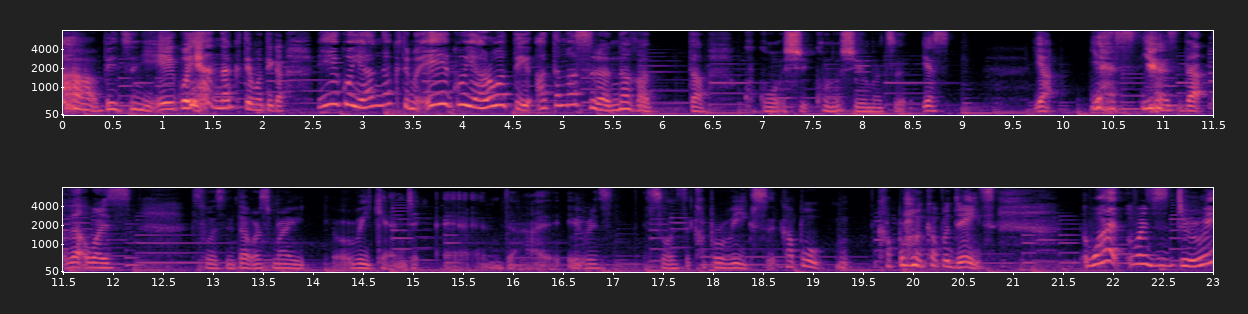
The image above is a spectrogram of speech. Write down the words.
か別に英語やんなくてもっていうか英語やんなくても英語やろうっていう頭すらなかったここしこの週末 Yes Yeah Yes Yes That, that was そうですね That was my weekend and、uh, it was そうです couple of weeks couple couple couple days what was doing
